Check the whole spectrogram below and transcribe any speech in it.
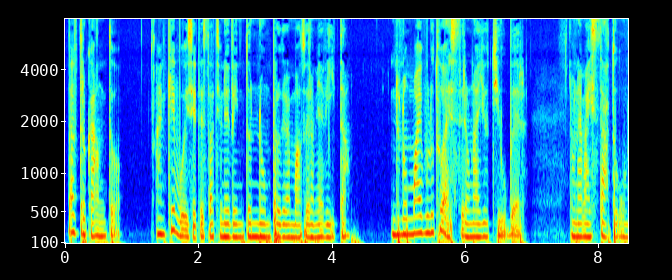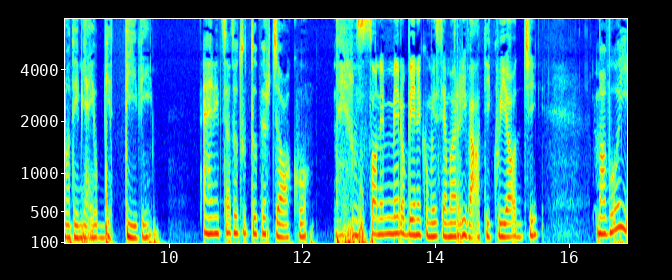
D'altro canto, anche voi siete stati un evento non programmato della mia vita. Non ho mai voluto essere una youtuber, non è mai stato uno dei miei obiettivi. È iniziato tutto per gioco non so nemmeno bene come siamo arrivati qui oggi, ma voi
